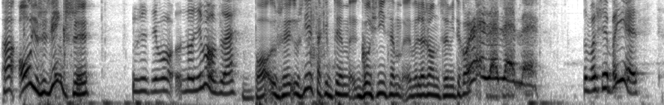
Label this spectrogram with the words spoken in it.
A, o, już jest większy! Już jest niemo... no niemowlę. Bo już, już nie jest takim tym gąsienicem leżącym i tylko le, le, le, le. No właśnie chyba jest.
